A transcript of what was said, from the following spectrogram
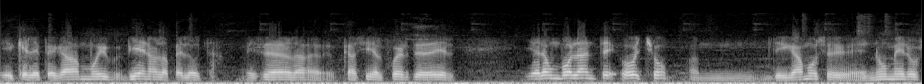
eh, que le pegaba muy bien a la pelota. Ese era la- casi el fuerte de él. Y era un volante 8, digamos, eh, en números,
